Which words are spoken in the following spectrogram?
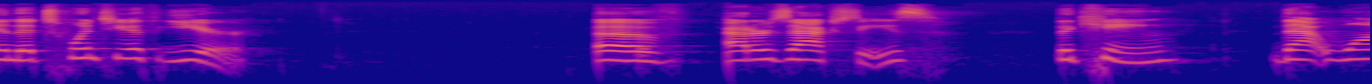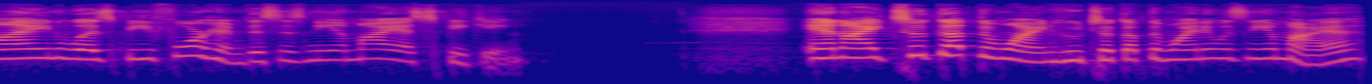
in the 20th year of Artaxerxes, the king, that wine was before him. This is Nehemiah speaking. And I took up the wine. Who took up the wine? It was Nehemiah,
